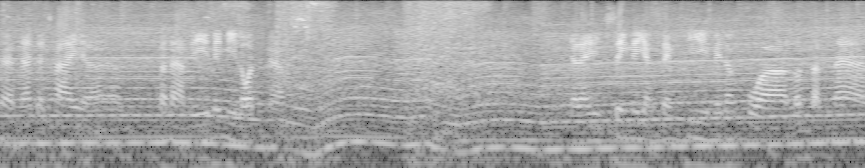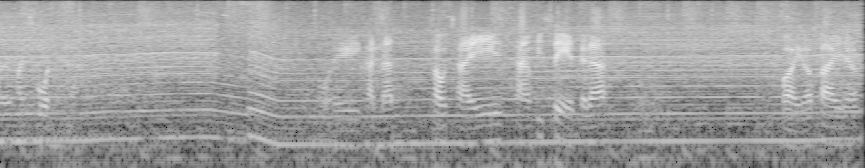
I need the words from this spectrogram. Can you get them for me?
แต่น่าจะใช่สนามนี้ไม่มีรถนะครับ จะได้ซิ่งได้อย่างเต็มที่ไม่ต้องกลัวรถตัดหน้ามาชนโอ้ยคันนั้นเขาใช้ทางพิเศษไปแล้วปล่อยเขาไปนะครับ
